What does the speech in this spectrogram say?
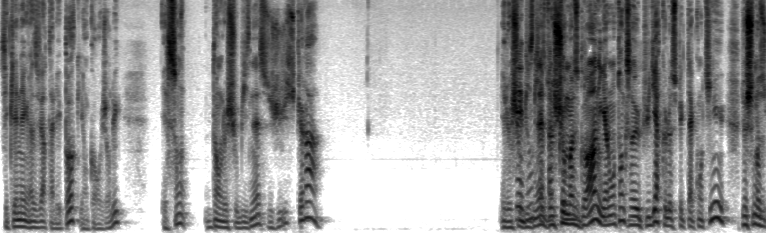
C'est que les négresses vertes à l'époque et encore aujourd'hui elles sont dans le show business jusque là et le show Et business, de show must go on, il y a longtemps que ça veut plus dire que le spectacle continue. De show must,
